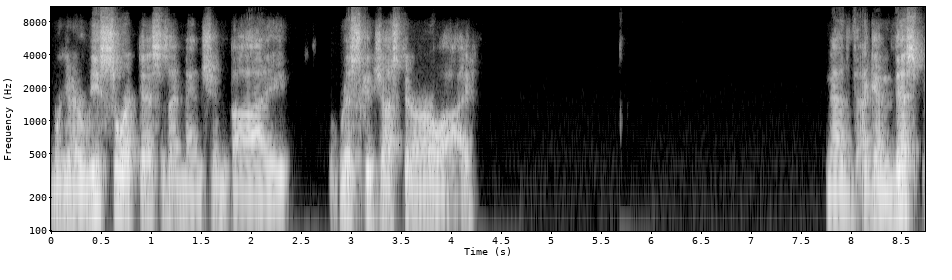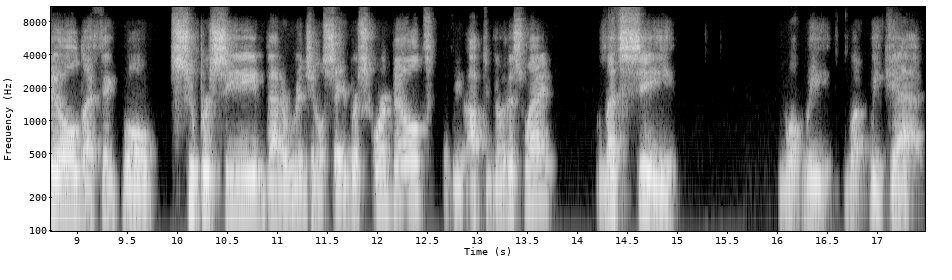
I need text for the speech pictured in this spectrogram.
We're going to resort this, as I mentioned, by risk adjusted ROI. Now, again, this build I think will supersede that original Saber score build if we opt to go this way. Let's see what we what we get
